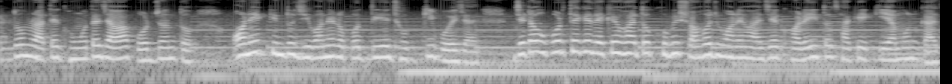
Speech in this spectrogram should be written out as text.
একদম রাতে ঘুমোতে যাওয়া পর্যন্ত অনেক কিন্তু জীবনের ওপর দিয়ে ঝক্কি বয়ে যায়। যেটা উপর থেকে দেখে হয়তো খুবই সহজ মনে হয় যে ঘরেই তো থাকে কি এমন কাজ,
